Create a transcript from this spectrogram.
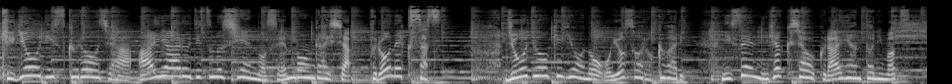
企業ディスクロージャー IR 実務支援の専門会社プロネクサス上場企業のおよそ6割2200社をクライアントに持つ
